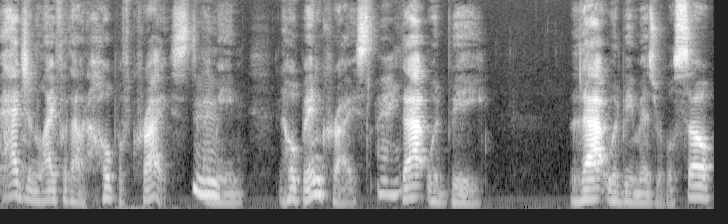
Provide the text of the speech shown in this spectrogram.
imagine life without hope of christ. I mean and hope in christ Right. that would be that would be miserable. So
